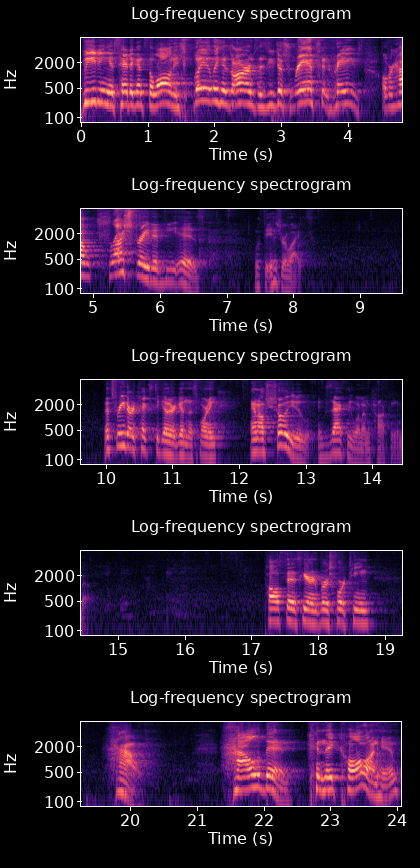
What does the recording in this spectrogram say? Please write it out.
beating his head against the wall and he's flailing his arms as he just rants and raves over how frustrated he is with the Israelites. Let's read our text together again this morning and I'll show you exactly what I'm talking about. Paul says here in verse 14, How? How then can they call on him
